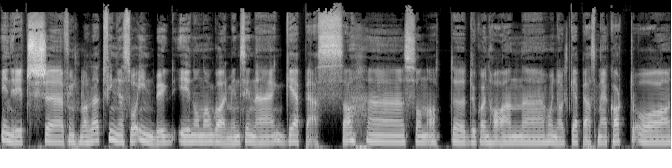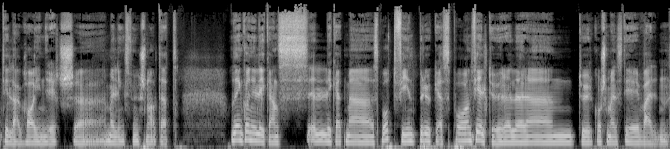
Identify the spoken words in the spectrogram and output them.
Inreach-funksjonalitet finnes også innbygd i noen av Garmin sine GPS-er, eh, sånn at eh, du kan ha en eh, håndholdt GPS med kart og i tillegg ha Inreach meldingsfunksjonalitet. Den kan i likhet med Spot fint brukes på en fjelltur eller en tur hvor som helst i verden.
